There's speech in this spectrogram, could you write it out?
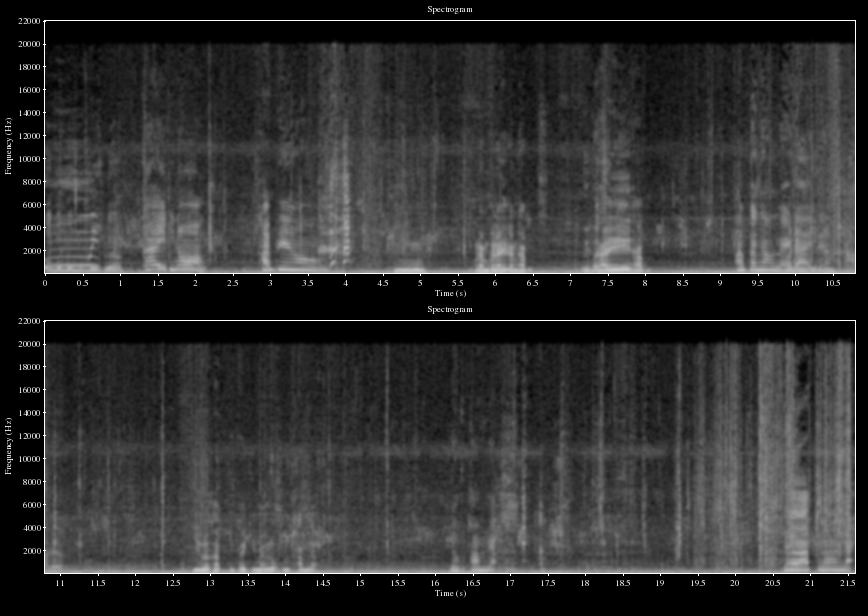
บุบบุบบุบบุบเลย ใครพี่น้องครับพี่น้องอืมปลาดำก็ได้กันครับวิบัติไทยครับเอากันเอาแหวพอได้ดำกินเลยอันขาวเด้อกินแล้วครับ กินไปกินมันหลดมันคำแล้วเดี๋ยวคำเนี่ยครับนอนดัก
